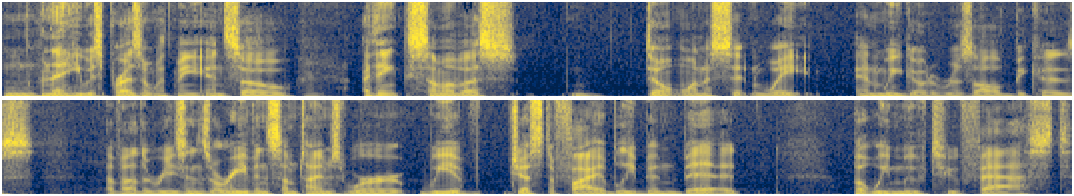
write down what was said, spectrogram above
And then He was present with me, and so I think some of us don't want to sit and wait, and we go to resolve because of other reasons, or even sometimes where we have justifiably been bit, but we move too fast.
